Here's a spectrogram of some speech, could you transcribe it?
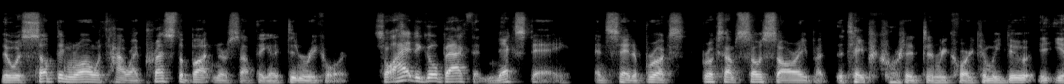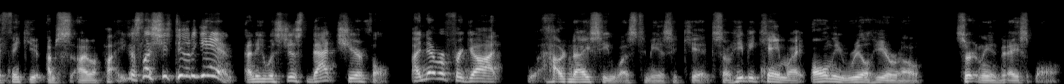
There was something wrong with how I pressed the button or something and it didn't record. So I had to go back the next day and say to Brooks, Brooks, I'm so sorry, but the tape recorder didn't record. Can we do it? You think you, I'm, I'm a, he goes, let's just do it again. And he was just that cheerful. I never forgot how nice he was to me as a kid. So he became my only real hero, certainly in baseball.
